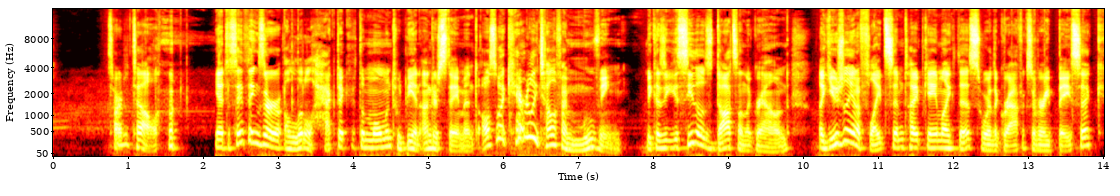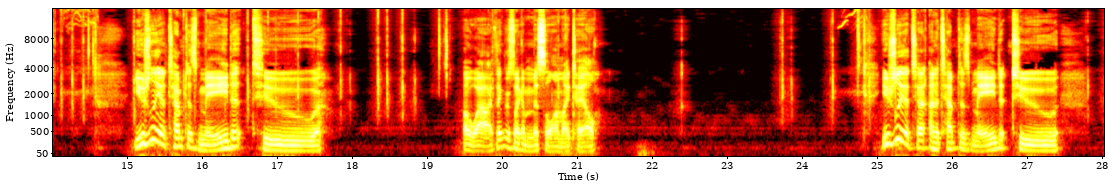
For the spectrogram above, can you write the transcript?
It's hard to tell. Yeah, to say things are a little hectic at the moment would be an understatement. Also, I can't really tell if I'm moving, because you see those dots on the ground. Like, usually in a flight sim type game like this, where the graphics are very basic, usually an attempt is made to... Oh wow, I think there's like a missile on my tail. Usually an attempt is made to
